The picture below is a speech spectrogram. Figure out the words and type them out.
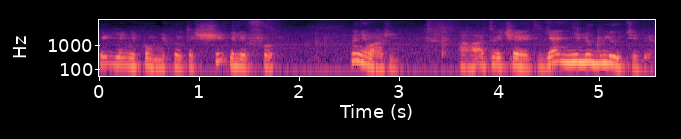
я не помню, какой-то щ или ф, ну неважно, а, отвечает, я не люблю тебя.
